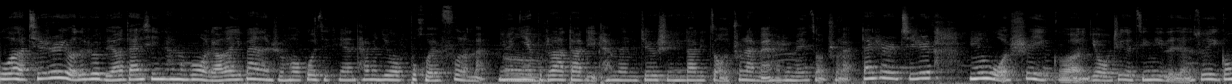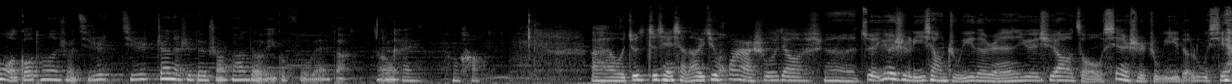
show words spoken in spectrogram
我其实有的时候比较担心，他们跟我聊到一半的时候，过几天他们就不回复了嘛，因为你也不知道到底他们这个事情到底走出来没，还是没走出来。但是其实，因为我是一个有这个经历的人，所以跟我沟通的时候，其实其实真的是对双方都有一个抚慰的。OK，很好。哎，我就之前想到一句话，说叫“嗯，最越是理想主义的人，越需要走现实主义的路线。”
